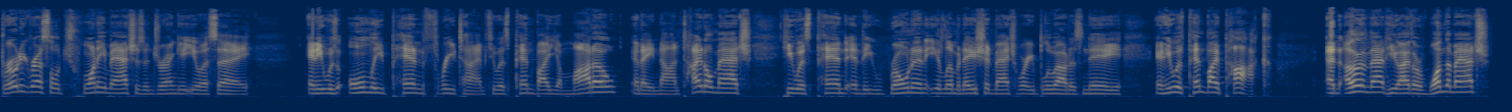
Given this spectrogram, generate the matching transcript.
Brody wrestled 20 matches in Gate USA, and he was only pinned three times. He was pinned by Yamato in a non-title match. He was pinned in the Ronin elimination match where he blew out his knee, and he was pinned by Pac. And other than that, he either won the match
